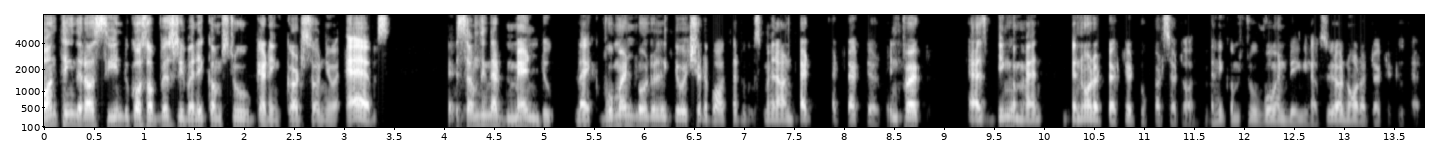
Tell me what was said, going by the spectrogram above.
one thing that i've seen because obviously when it comes to getting cuts on your abs is something that men do like women don't really give a shit about that because men aren't that attractive in fact as being a man they're not attracted to cuts at all when it comes to women being abs we are not attracted to that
